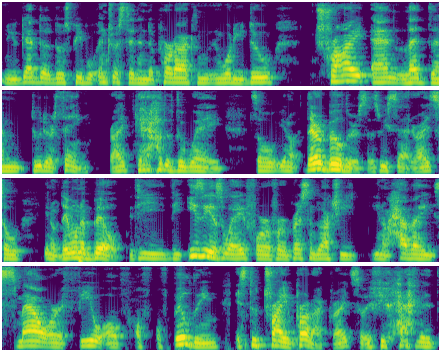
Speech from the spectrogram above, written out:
you get the, those people interested in the product and, and what do you do, try and let them do their thing right? Get out of the way. So you know they're builders as we said right? So you know they want to build. The the easiest way for for a person to actually you know have a smell or a feel of, of, of building is to try a product right? So if you have it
